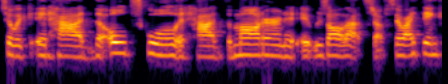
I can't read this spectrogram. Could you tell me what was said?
So it, it had the old school, it had the modern, it, it was all that stuff. So I think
